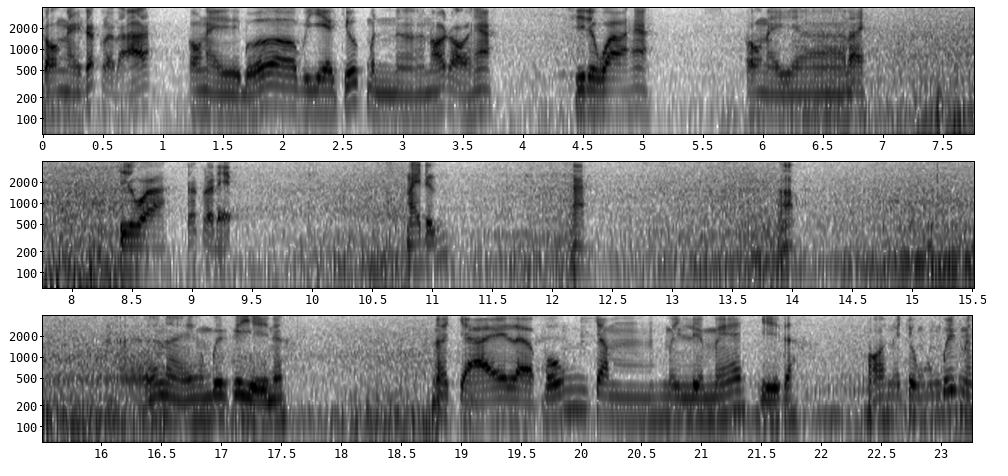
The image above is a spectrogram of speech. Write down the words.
Con này rất là đã con này thì bữa video trước mình ờ, nói rồi ha. Sirewa ha. Con này ờ, đây. Sirewa rất là đẹp. Máy đứng. Ha cái này không biết cái gì nữa. Nó chạy là 400 mm gì ta? Thôi, nói chung không biết nữa.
